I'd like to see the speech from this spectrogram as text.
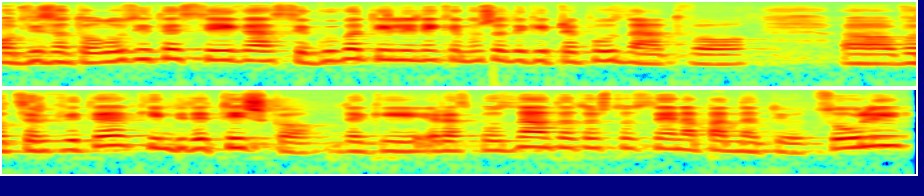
од византолозите, сега се губат или неке може да ги препознаат во во црквите, ќе им биде тешко да ги распознаат затоа што се нападнати од соли,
